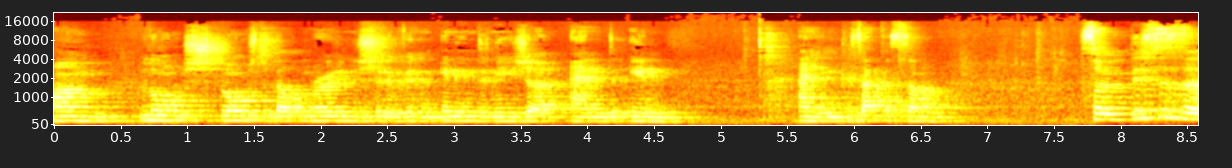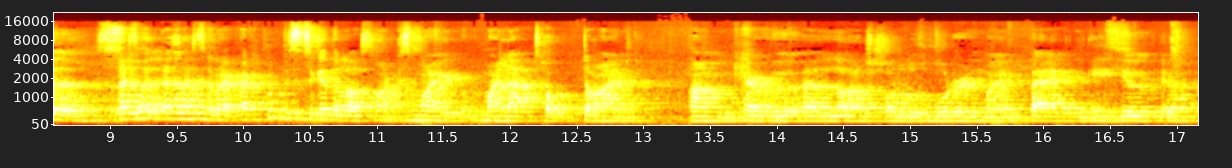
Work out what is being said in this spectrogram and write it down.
um, launched, launched the Belt and Road Initiative in, in Indonesia and in, and in Kazakhstan. So this is a, as I, as I said, I, I put this together last night because my, my laptop died um, a, a large bottle of water in my bag in Ethiopia.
